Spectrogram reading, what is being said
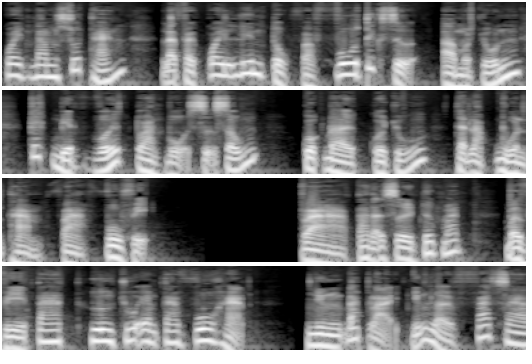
quay năm suốt tháng lại phải quay liên tục và vô tích sự ở một chốn cách biệt với toàn bộ sự sống. Cuộc đời của chú thật là buồn thảm và vô vị. Và ta đã rơi nước mắt bởi vì ta thương chú em ta vô hạn. Nhưng đáp lại những lời phát ra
